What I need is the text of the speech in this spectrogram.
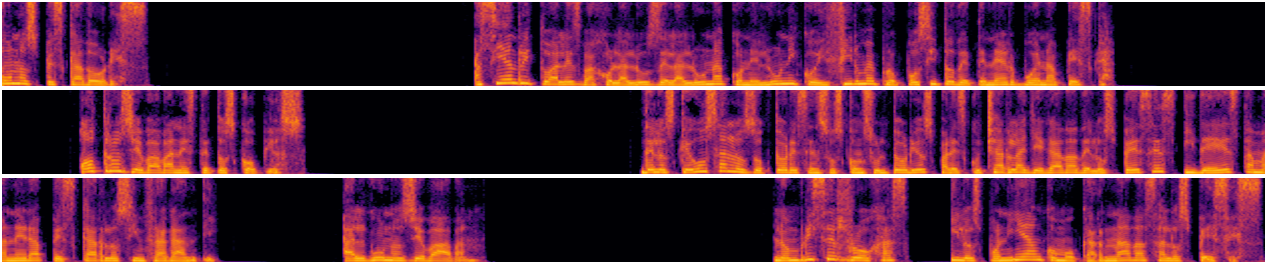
Unos pescadores. Hacían rituales bajo la luz de la luna con el único y firme propósito de tener buena pesca. Otros llevaban estetoscopios de los que usan los doctores en sus consultorios para escuchar la llegada de los peces y de esta manera pescarlos infraganti. Algunos llevaban lombrices rojas y los ponían como carnadas a los peces.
